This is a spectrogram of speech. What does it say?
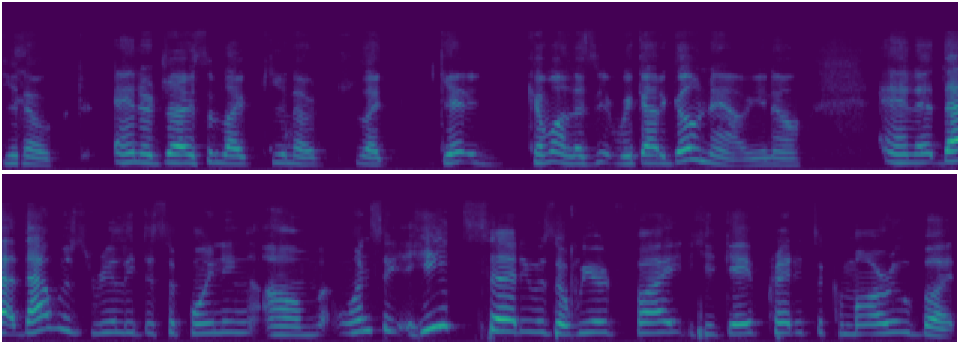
you know, energize him, like, you know, like get, come on, let's, we got to go now, you know, and uh, that that was really disappointing. Um, once he, he said it was a weird fight, he gave credit to Kamaru, but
